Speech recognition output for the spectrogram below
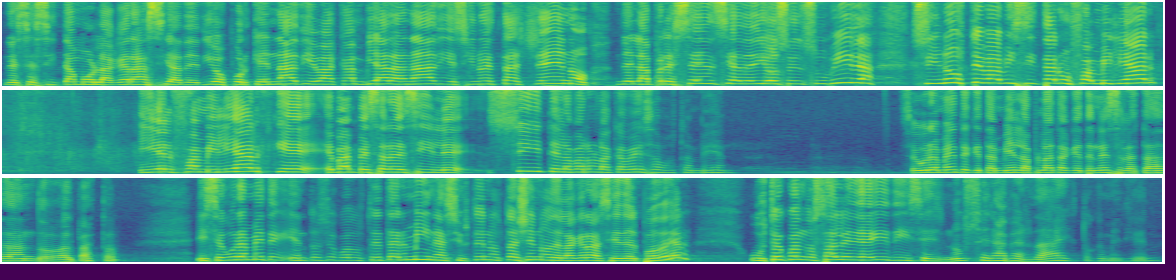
necesitamos la gracia de Dios, porque nadie va a cambiar a nadie si no está lleno de la presencia de Dios en su vida, si no usted va a visitar un familiar. Y el familiar que va a empezar a decirle, sí, te lavaron la cabeza vos también. Seguramente que también la plata que tenés se la estás dando al pastor. Y seguramente, entonces cuando usted termina, si usted no está lleno de la gracia y del poder, usted cuando sale de ahí dice, ¿no será verdad esto que me dieron?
